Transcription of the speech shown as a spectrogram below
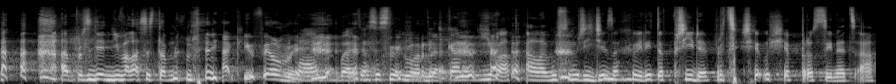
a prostě dívala se tam na nějaký filmy. Ne, vůbec, já se snažím teďka nedívat, ale musím říct, že za chvíli to přijde, protože už je prosinec a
